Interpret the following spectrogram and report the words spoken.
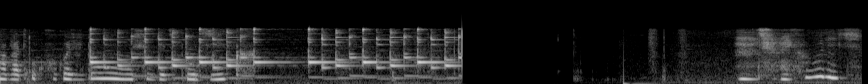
Nawet u kogoś w domu musi być budzik. Hmm, Trzeba ich obudzić.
